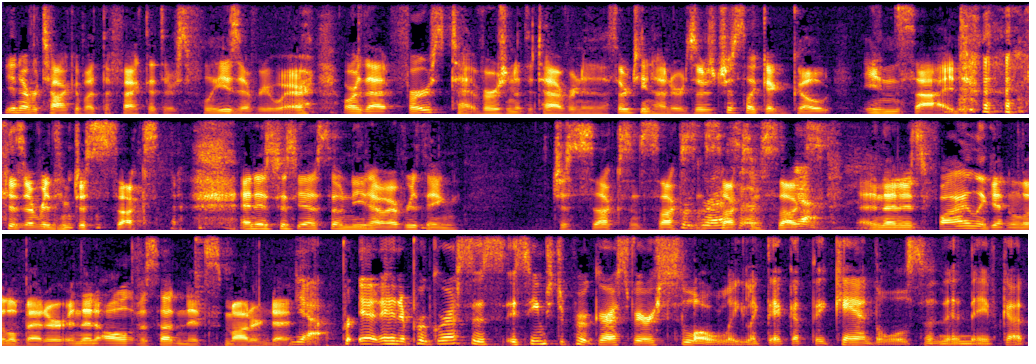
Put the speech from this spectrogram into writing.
You never talk about the fact that there's fleas everywhere. Or that first ta- version of the tavern in the 1300s, there's just like a goat inside because everything just sucks. And it's just, yeah, so neat how everything just sucks and sucks and sucks and sucks. yeah. And then it's finally getting a little better. And then all of a sudden it's modern day. Yeah, and, it progresses. It seems to progress very slowly. Like they've got the candles, and then they've got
